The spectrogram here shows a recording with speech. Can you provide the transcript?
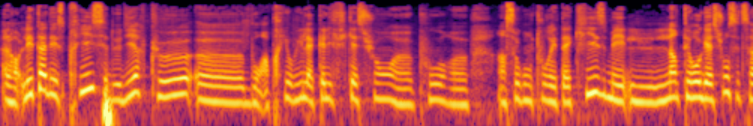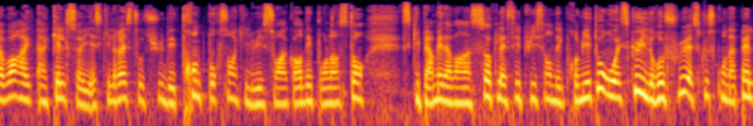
Alors l'état d'esprit, c'est de dire que, euh, bon, a priori, la qualification euh, pour un second tour est acquise, mais l'interrogation, c'est de savoir à, quel seuil. Est-ce qu'il reste au-dessus des 30% qui lui sont accordés pour l'instant, ce qui permet d'avoir un socle assez puissant dès le premier tour, ou est-ce qu'il reflue? Est-ce que ce qu'on appelle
